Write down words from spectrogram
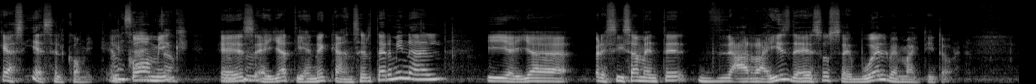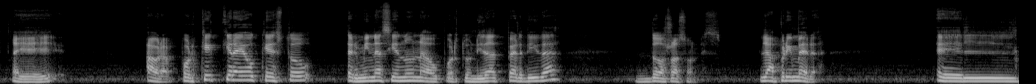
que así es el cómic. El cómic es, ella tiene cáncer terminal y ella precisamente a raíz de eso se vuelve Mighty Thor. Eh, ahora, ¿por qué creo que esto termina siendo una oportunidad perdida? Dos razones. La primera, el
